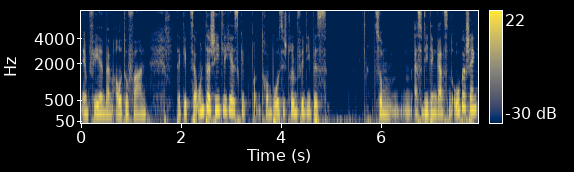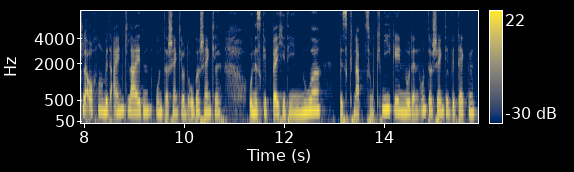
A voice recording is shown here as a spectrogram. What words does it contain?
empfehlen beim Autofahren. Da gibt es ja unterschiedliche. Es gibt Thrombosestrümpfe, die bis zum, also die den ganzen Oberschenkel auch noch mit einkleiden, Unterschenkel und Oberschenkel. Und es gibt welche, die nur bis knapp zum Knie gehen, nur den Unterschenkel bedecken.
